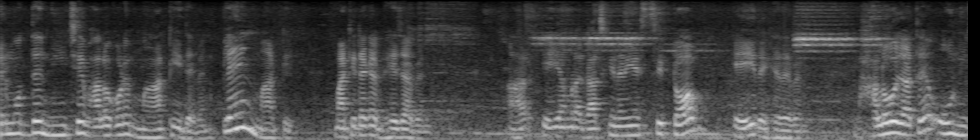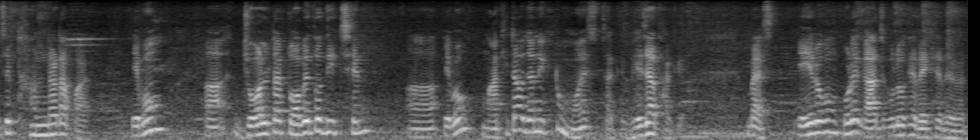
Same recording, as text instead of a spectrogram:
এর মধ্যে নিচে ভালো করে মাটি দেবেন প্লেন মাটি। মাটিটাকে ভেজাবেন। আর এই আমরা গাছ কিনে নিয়ে এসেছি, টব, এই রেখে দেবেন। ভালো যাতে ও নিচে ঠান্ডাটা পায়। এবং জলটা টবে তো দিচ্ছেন এবং মাটিটাও যেন একটু ময়েস্ট থাকে, ভেজা থাকে। ব্যাস, এইরকম করে গাছগুলোকে রেখে দেবেন।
